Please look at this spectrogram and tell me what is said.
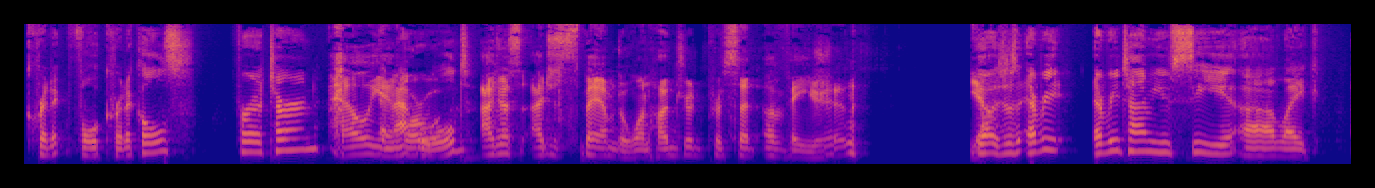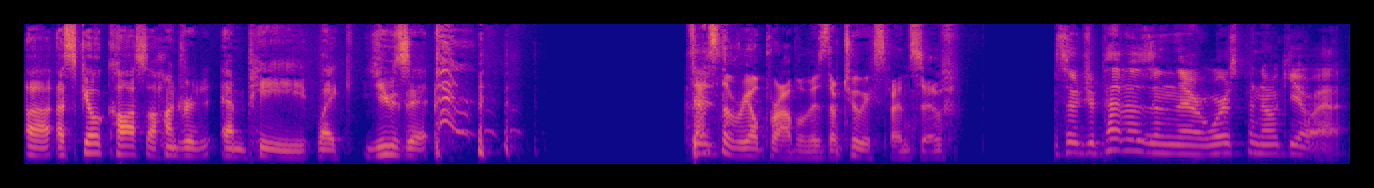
critic full criticals for a turn. Hell yeah! And that or- ruled. I just I just spammed one hundred percent evasion. Yeah, it's just every every time you see uh like uh, a skill costs 100 MP, like use it. That's the real problem. Is they're too expensive. So Geppetto's in there. Where's Pinocchio at?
